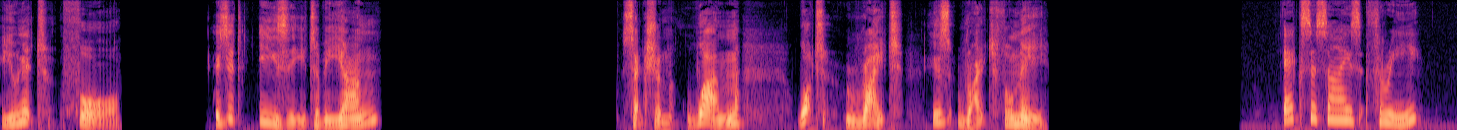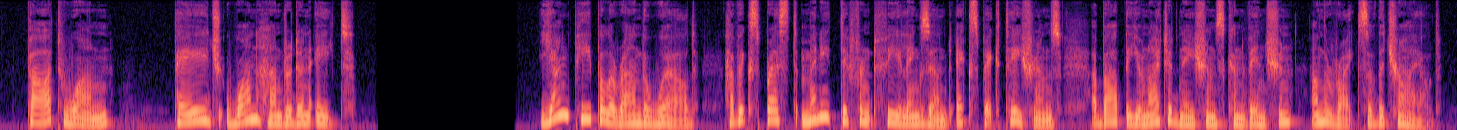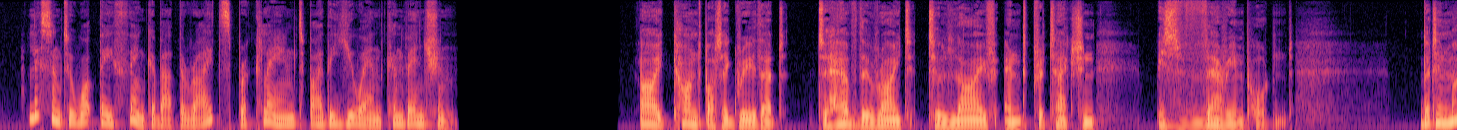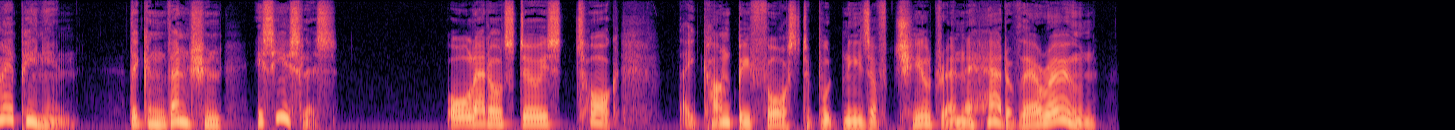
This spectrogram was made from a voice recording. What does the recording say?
Unit 4. Is it easy to be young? Section 1. What right is right for me? Exercise 3, Part 1, page 108. Young people around the world have expressed many different feelings and expectations about the United Nations Convention on the Rights of the Child. Listen to what they think about the rights proclaimed by the UN Convention. I can't but agree that to have the right to life and protection is very important. But in my opinion, the convention is useless. All adults do is talk. They can't be forced to put needs of children ahead of their own.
